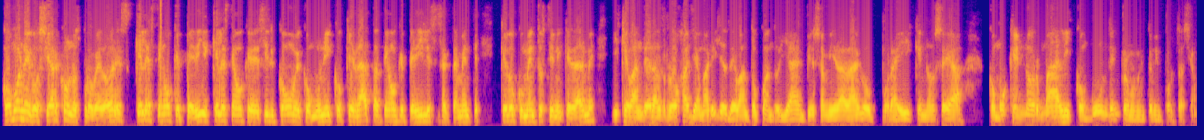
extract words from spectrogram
¿Cómo negociar con los proveedores? ¿Qué les tengo que pedir? ¿Qué les tengo que decir? ¿Cómo me comunico? ¿Qué data tengo que pedirles exactamente? ¿Qué documentos tienen que darme? ¿Y qué banderas rojas y amarillas levanto cuando ya empiezo a mirar algo por ahí que no sea como que normal y común dentro del momento de importación.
